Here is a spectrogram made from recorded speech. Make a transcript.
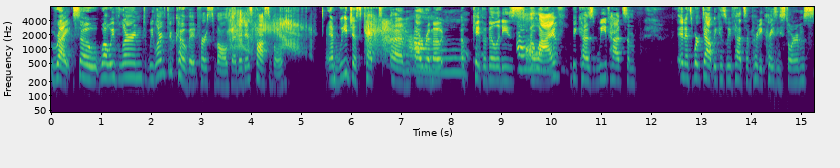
Right. So, well, we've learned we learned through COVID first of all that it is possible, and we just kept um, our remote capabilities alive because we've had some and it's worked out because we've had some pretty crazy storms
